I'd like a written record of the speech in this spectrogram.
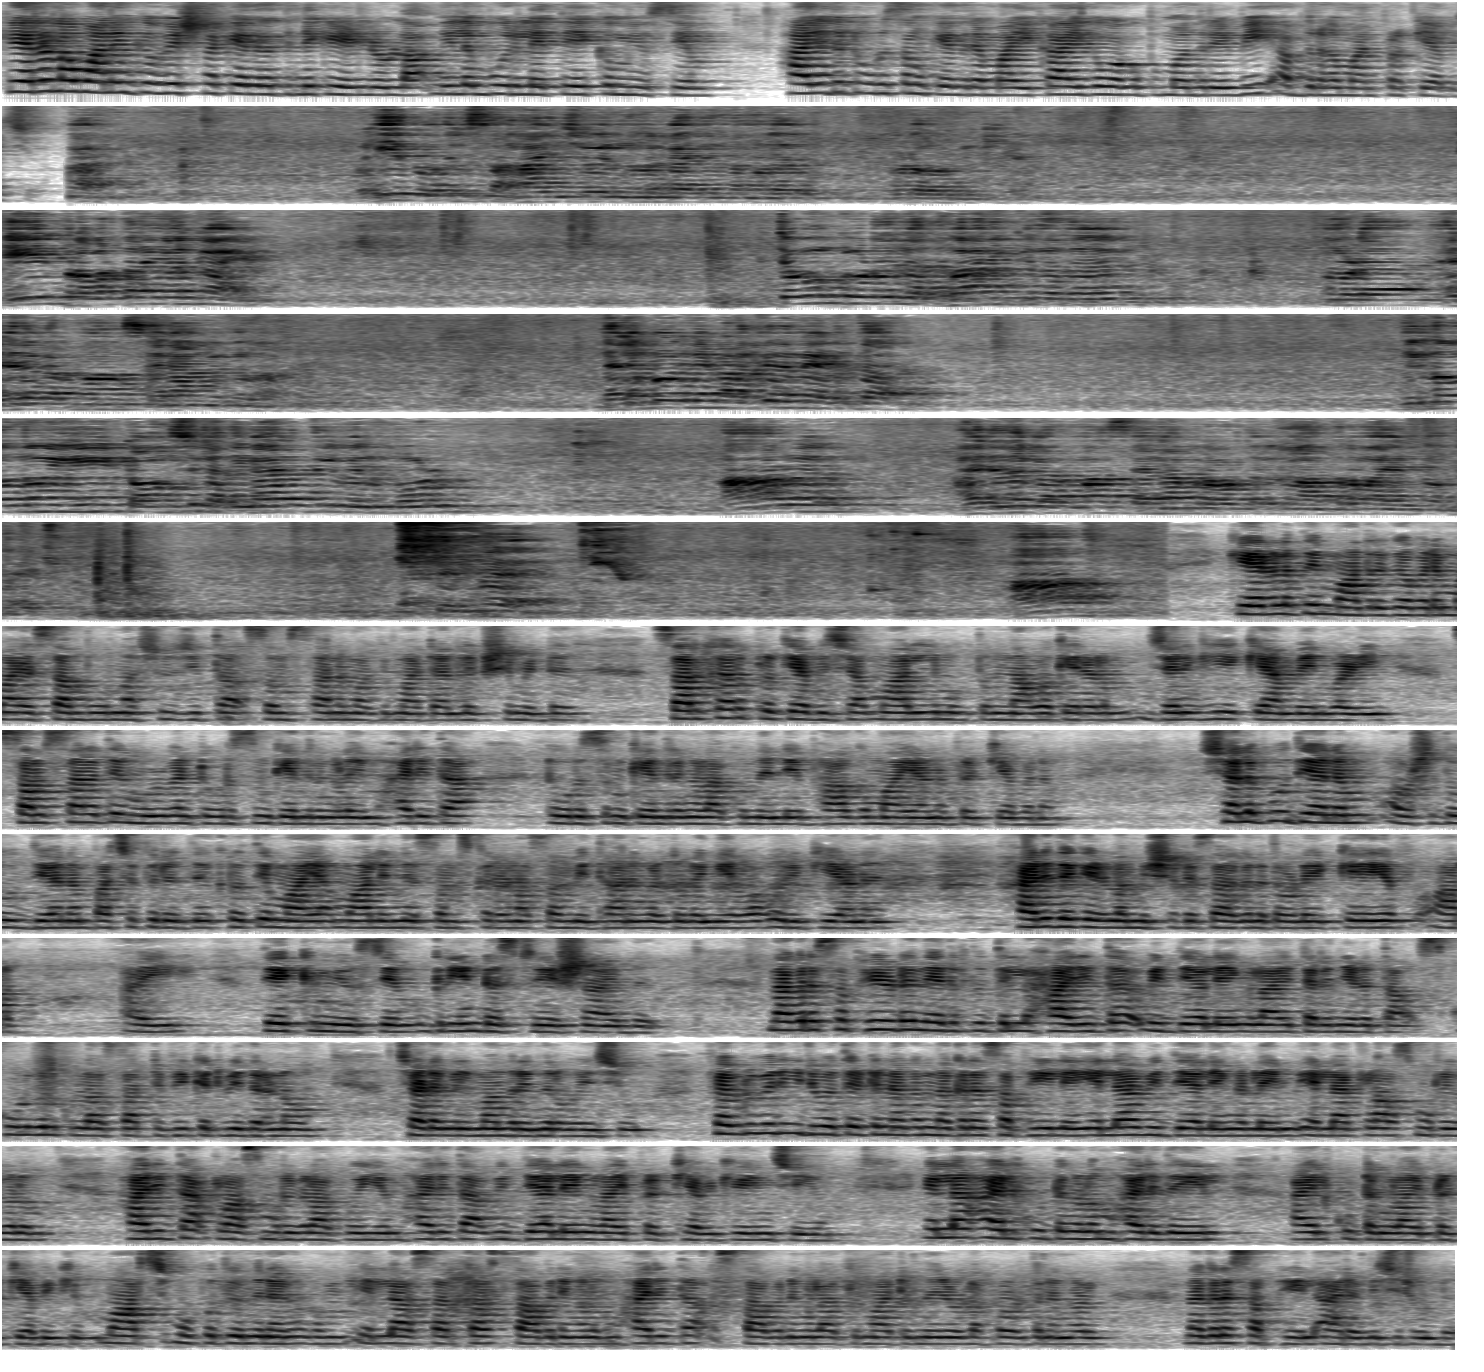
കേരള വന ഗവേഷണ കേന്ദ്രത്തിന്റെ കീഴിലുള്ള നിലമ്പൂരിലെ തേക്ക് മ്യൂസിയം ഹരിത ടൂറിസം കേന്ദ്രമായി കായിക വകുപ്പ് മന്ത്രി വി അബ്ദുറഹ്മാൻ പ്രഖ്യാപിച്ചു. വലിയ തോതിൽ സഹായിച്ചു എന്നുള്ള കാര്യം നമ്മൾ ഇവിടെ ഓർമ്മിക്കുക ഈ പ്രവർത്തനങ്ങൾക്കായി ഏറ്റവും കൂടുതൽ അധ്വാനിക്കുന്നത് നമ്മുടെ ഹരിതകർമ്മ സേനാംഗങ്ങളാണ്. നിലമ്പൂരിലെ കണക്ക് തന്നെ എടുത്താൽ എനിക്ക് തോന്നുന്നു ഈ കൗൺസിൽ അധികാരത്തിൽ വരുമ്പോൾ ആറ് ഹരിതകർമ്മ സേനാ പ്രവർത്തകർ മാത്രമായിരുന്നു ഉണ്ടായിരുന്നത്. ഇന്ന് ആ കേരളത്തെ മാതൃകാപരമായ സമ്പൂർണ ശുചിത്വ സംസ്ഥാനമാക്കി മാറ്റാൻ ലക്ഷ്യമിട്ട് സർക്കാർ പ്രഖ്യാപിച്ച മാലിന്യമുക്തം നവകേരളം ജനകീയ ക്യാമ്പയിൻ വഴി സംസ്ഥാനത്തെ മുഴുവൻ ടൂറിസം കേന്ദ്രങ്ങളെയും ഹരിത ടൂറിസം കേന്ദ്രങ്ങളാക്കുന്നതിന്റെ ഭാഗമായാണ് പ്രഖ്യാപനം. ശലഭോദ്യാനം ഔഷധ ഉദ്യാനം പച്ചത്തുരുത്ത് കൃത്യമായ മാലിന്യ സംസ്കരണ സംവിധാനങ്ങൾ തുടങ്ങിയവ ഒരുക്കിയാണ് ഹരിത കേരളം മിഷന്റെ സഹകരണത്തോടെ കെ എഫ് ആർ ഐ തേക്ക് മ്യൂസിയം ഗ്രീൻ ഡെസ്റ്റിനേഷനായത് നഗരസഭയുടെ നേതൃത്വത്തിൽ ഹരിത വിദ്യാലയങ്ങളായി തെരഞ്ഞെടുത്ത സ്കൂളുകൾക്കുള്ള സർട്ടിഫിക്കറ്റ് വിതരണവും ചടങ്ങിൽ മന്ത്രി നിർവഹിച്ചു. ഫെബ്രുവരി ഇരുപത്തെട്ടിനകം നഗരസഭയിലെ എല്ലാ വിദ്യാലയങ്ങളിലെയും എല്ലാ ക്ലാസ് മുറികളും ഹരിത ക്ലാസ് മുറികളാക്കുകയും ഹരിത വിദ്യാലയങ്ങളായി പ്രഖ്യാപിക്കുകയും ചെയ്യും. എല്ലാ അയൽക്കൂട്ടങ്ങളും ഹരിതയിൽ അയൽക്കൂട്ടങ്ങളായി പ്രഖ്യാപിക്കും. മാർച്ച് മുപ്പത്തിയൊന്നിനകം എല്ലാ സർക്കാർ സ്ഥാപനങ്ങളും ഹരിത സ്ഥാപനങ്ങളാക്കി മാറ്റുന്നതിനുള്ള പ്രവർത്തനങ്ങൾ നഗരസഭയിൽ ആരംഭിച്ചിട്ടുണ്ട്.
